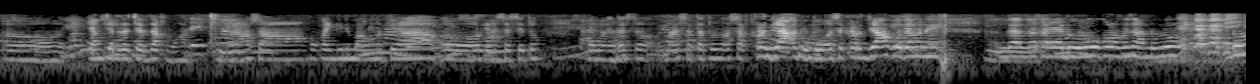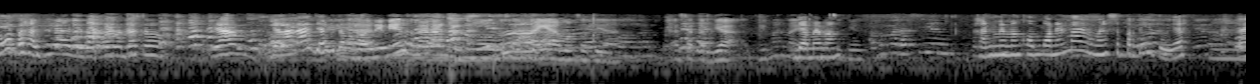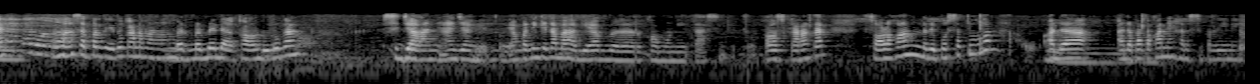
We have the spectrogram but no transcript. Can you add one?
eh, yang cerita-cerita kemarin merasa kok kayak gini banget ya eh, organisasi itu komunitas tuh merasa tertuntut asal kerja gitu asal kerja aku tuh nih nggak nggak kayak dulu kalau misalnya dulu dulu bahagia gitu. Komunitas tuh ya jalan aja kita Nah, ini yang sekarang nih urusan saya maksudnya asa kerja gimana Ya, itu memang. maksudnya? kan memang komponen mah memang seperti itu ya. Teh memang seperti itu karena memang ber- berbeda. Kalau dulu kan sejalannya aja gitu. Yang penting kita bahagia berkomunitas gitu. Kalau sekarang kan soalnya kan dari pusat juga kan ada ada patokan yang harus seperti ini.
